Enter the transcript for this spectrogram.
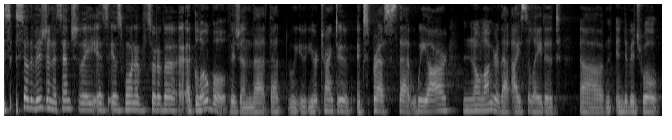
So the vision essentially is is one of sort of a, a global vision that that you're trying to express that we are no longer that isolated uh, individual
